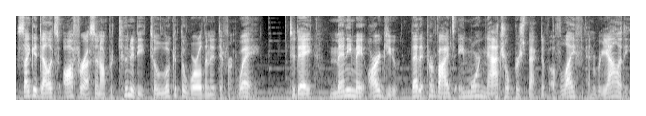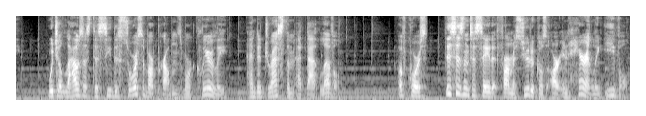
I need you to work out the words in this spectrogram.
Psychedelics offer us an opportunity to look at the world in a different way. Today, many may argue that it provides a more natural perspective of life and reality, which allows us to see the source of our problems more clearly and address them at that level. Of course, this isn't to say that pharmaceuticals are inherently evil.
